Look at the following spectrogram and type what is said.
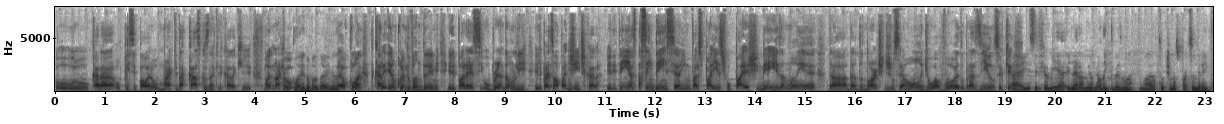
O, o, o cara, o principal era o Mark da Cascos, né? Aquele cara que. Mano, na hora que É o clone do Van Damme, né? É o clone. Cara, ele é um clone do Van Damme, ele parece o Brandon Lee, ele parece uma pá de gente, cara. Ele tem ascendência em vários países, tipo, o pai é chinês, a mãe é da, da- do norte de não sei aonde, o avô é do Brasil, não sei o quê. É, e esse filme, é- ele era meio violento mesmo, né? Não é à toa que chama Esporte Sangrento.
